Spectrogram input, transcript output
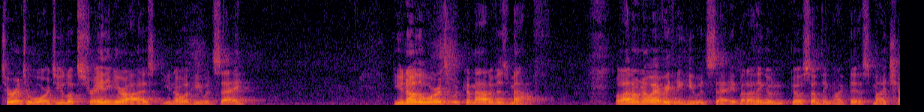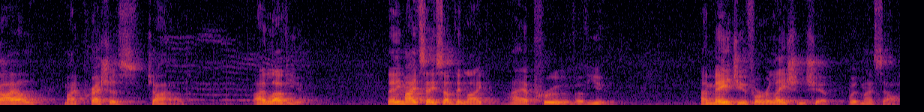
turn towards you, look straight in your eyes, do you know what he would say? Do you know the words that would come out of his mouth? Well, I don't know everything he would say, but I think it would go something like this My child, my precious child, I love you. Then he might say something like, I approve of you. I made you for relationship with myself.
